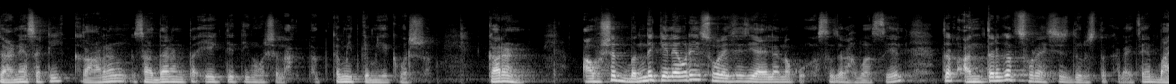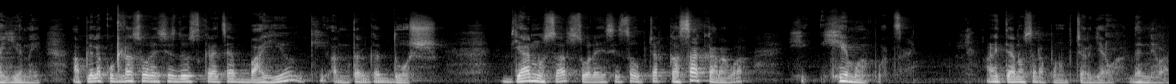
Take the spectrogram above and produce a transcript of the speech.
जाण्यासाठी कारण साधारणतः एक ते तीन वर्ष लागतात कमीत कमी एक वर्ष. कारण औषध बंद केल्यावरही सोरायसिस यायला नको असं जर हवं असेल तर अंतर्गत सोरायसिस दुरुस्त करायचं आहे बाह्य नाही. आपल्याला कुठला सोरायसिस दुरुस्त करायचा आहे? बाह्य की अंतर्गत दोष. यानुसार सोरायसिसचा उपचार कसा करावा हे हे महत्त्वाचं आहे. आणि त्यानुसार आपण उपचार घ्यावा. धन्यवाद.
